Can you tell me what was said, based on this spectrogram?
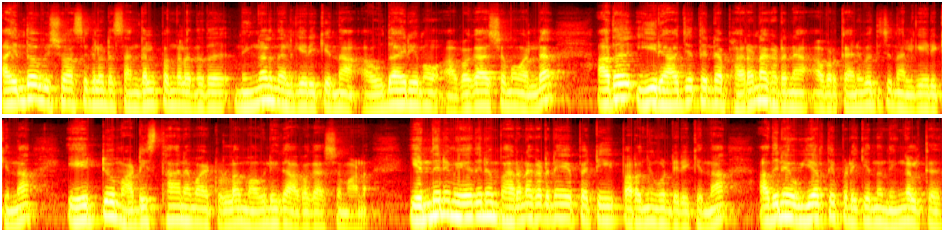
ഹൈന്ദവ വിശ്വാസികളുടെ സങ്കല്പങ്ങൾ എന്നത് നിങ്ങൾ നൽകിയിരിക്കുന്ന ഔദാര്യമോ അവകാശമോ അല്ല. അത് ഈ രാജ്യത്തിന്റെ ഭരണഘടന അവർക്ക് അനുവദിച്ച് നൽകിയിരിക്കുന്ന ഏറ്റവും അടിസ്ഥാനമായിട്ടുള്ള മൗലിക അവകാശമാണ്. എന്തിനും ഏതിനും ഭരണഘടനയെപ്പറ്റി പറഞ്ഞുകൊണ്ടിരിക്കുന്ന അതിനെ ഉയർത്തിപ്പിടിക്കുന്ന നിങ്ങൾക്ക്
